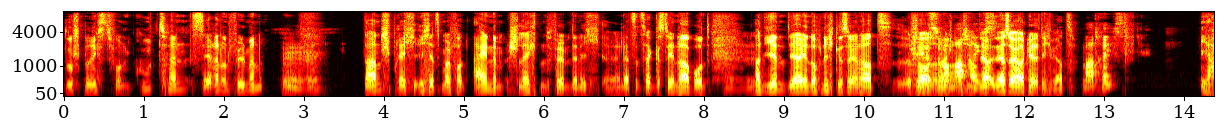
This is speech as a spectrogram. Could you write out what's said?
du sprichst von guten Serien und Filmen. Mhm. Dann spreche ich jetzt mal von einem schlechten Film, den ich äh, in letzter Zeit gesehen habe und Mhm. an jeden, der ihn noch nicht gesehen hat, äh, schaut über. Matrix? Der, der ist euer Geld nicht wert. Matrix? Ja.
